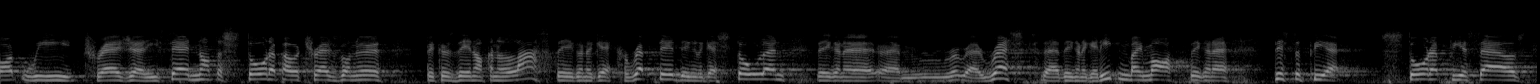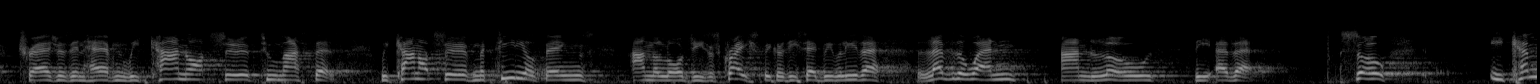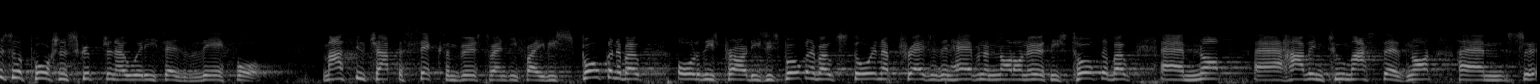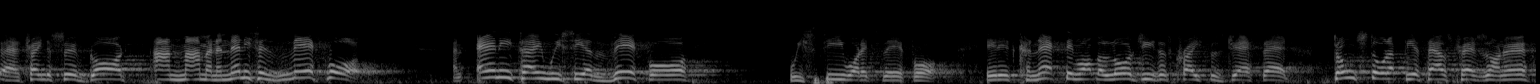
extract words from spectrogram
what we treasure. He said not to store up our treasures on earth because they're not going to last. They're going to get corrupted. They're going to get stolen. They're going to um, uh. Uh, they're going to get eaten by moths. They're going to disappear. Store up for yourselves treasures in heaven. We cannot serve two masters. We cannot serve material things and the Lord Jesus Christ because he said we will either love the one and loathe the other. So he comes to a portion of scripture now where he says, therefore. Matthew chapter 6 and verse 25. He's spoken about all of these priorities. He's spoken about storing up treasures in heaven and not on earth. He's talked about um, not uh, having two masters, not um, uh, trying to serve God and mammon. And then he says, therefore. And anytime we see a therefore, we see what it's there for. It is connecting what the Lord Jesus Christ has just said. Don't store up for yourselves treasures on earth,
